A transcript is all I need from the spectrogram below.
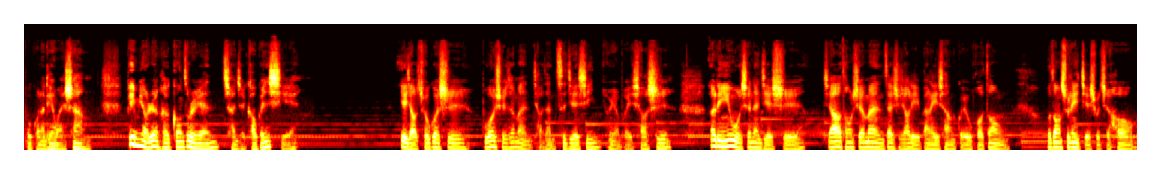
不过那天晚上，并没有任何工作人员穿着高跟鞋。夜教出过事，不过学生们挑战刺激的心永远不会消失。二零一五圣诞节时，只要同学们在学校里办了一场鬼屋活动，活动顺利结束之后，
